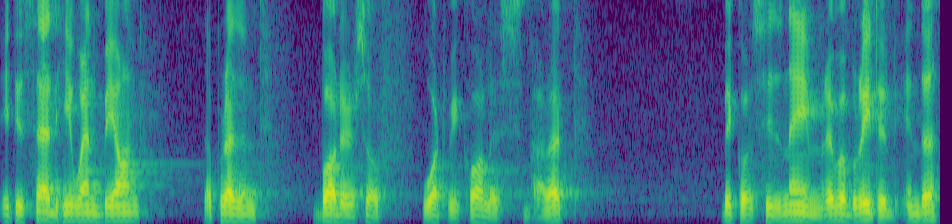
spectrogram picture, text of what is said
It is said he went beyond the present borders of what we call as Bharat, because his name reverberated in the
